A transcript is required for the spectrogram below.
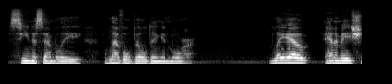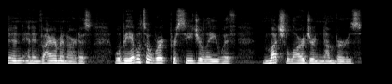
scene assembly, level building, and more. Layout, animation, and environment artists will be able to work procedurally with much larger numbers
